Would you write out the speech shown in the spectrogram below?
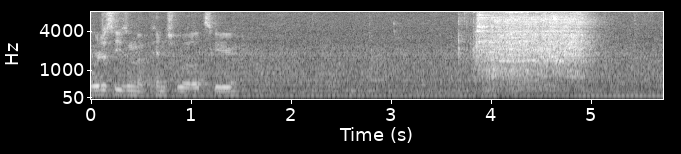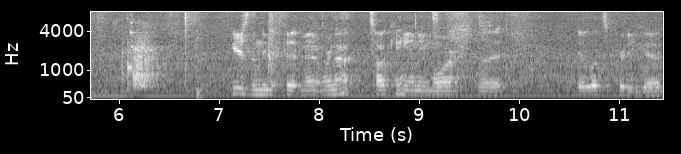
We're just using the pinch welds here. Here's the new fitment. We're not tucking anymore, but it looks pretty good.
